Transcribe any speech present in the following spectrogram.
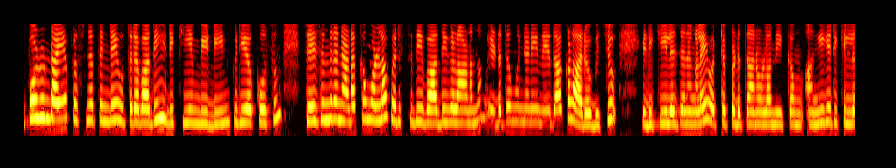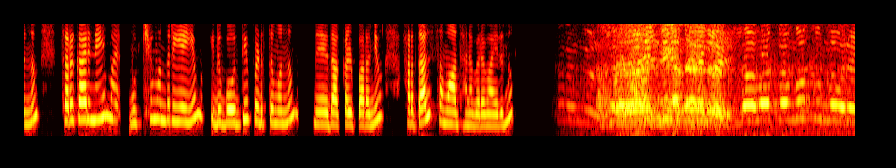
ഇപ്പോഴുണ്ടായ പ്രശ്നത്തിന്റെ ഉത്തരവാദി ഇടുക്കി എം പി ഡീൻ കുര്യാക്കോസും ജയചന്ദ്രൻ അടക്കമുള്ള പരിസ്ഥിതിവാദികളാണെന്നും ഇടതുമുന്നണി നേതാക്കൾ ആരോപിച്ചു. ഇടുക്കിയിലെ ജനങ്ങളെ ഒറ്റപ്പെടുത്താനുള്ള നീക്കം അംഗീകരിക്കില്ലെന്നും സർക്കാരിനെയും മുഖ്യമന്ത്രിയെയും ഇത് ബോധ്യപ്പെടുത്തുമെന്നും നേതാക്കൾ പറഞ്ഞു. ഹർത്താൽ സമാധാനപരമായിരുന്നു. ഇല്ലാതാക്കാൻ നോക്കുന്നവരെ.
